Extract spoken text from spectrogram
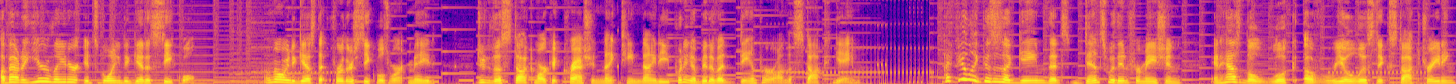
About a year later, it's going to get a sequel. I'm going to guess that further sequels weren't made due to the stock market crash in 1990 putting a bit of a damper on the stock game. I feel like this is a game that's dense with information and has the look of realistic stock trading,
